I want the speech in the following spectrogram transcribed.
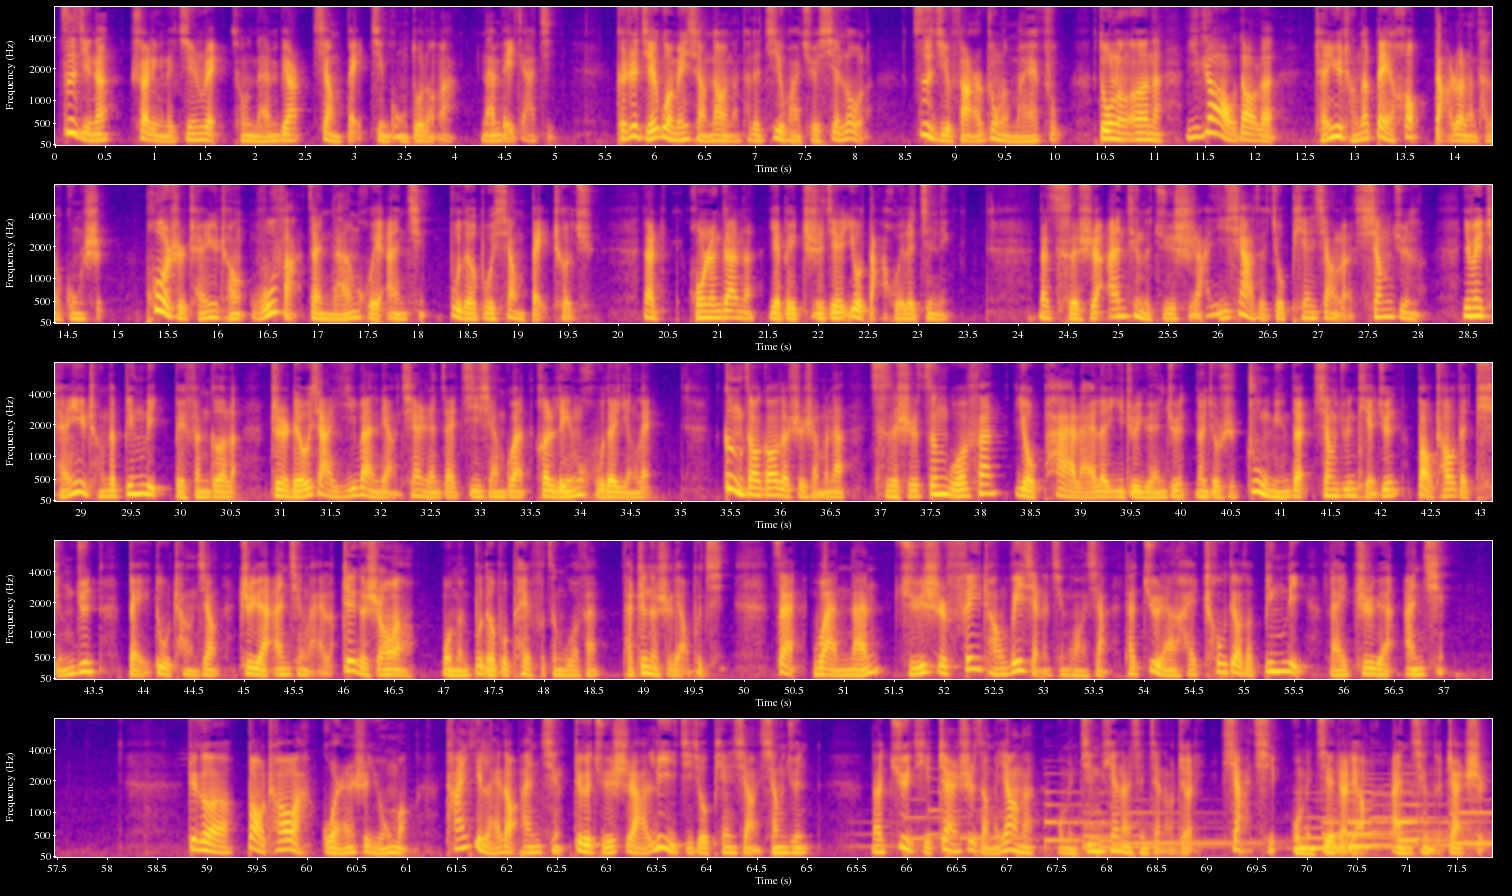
自己呢率领着精锐从南边向北进攻多伦阿，南北夹击。可是结果没想到呢，他的计划却泄露了，自己反而中了埋伏。多伦阿呢一绕到了。陈玉成的背后打乱了他的攻势，迫使陈玉成无法再南回安庆，不得不向北撤去。那洪仁玕呢，也被直接又打回了金陵。那此时安庆的局势啊，一下子就偏向了湘军了，因为陈玉成的兵力被分割了，只留下一万两千人在集贤关和灵湖的营垒。更糟糕的是什么呢？此时曾国藩又派来了一支援军，那就是著名的湘军铁军鲍超的廷军，北渡长江支援安庆来了。这个时候啊，我们不得不佩服曾国藩，他真的是了不起，在皖南局势非常危险的情况下，他居然还抽调了兵力来支援安庆。这个鲍超啊，果然是勇猛，他一来到安庆，这个局势啊，立即就偏向湘军。那具体战事怎么样呢？我们今天呢先讲到这里，下期我们接着聊安庆的战事。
